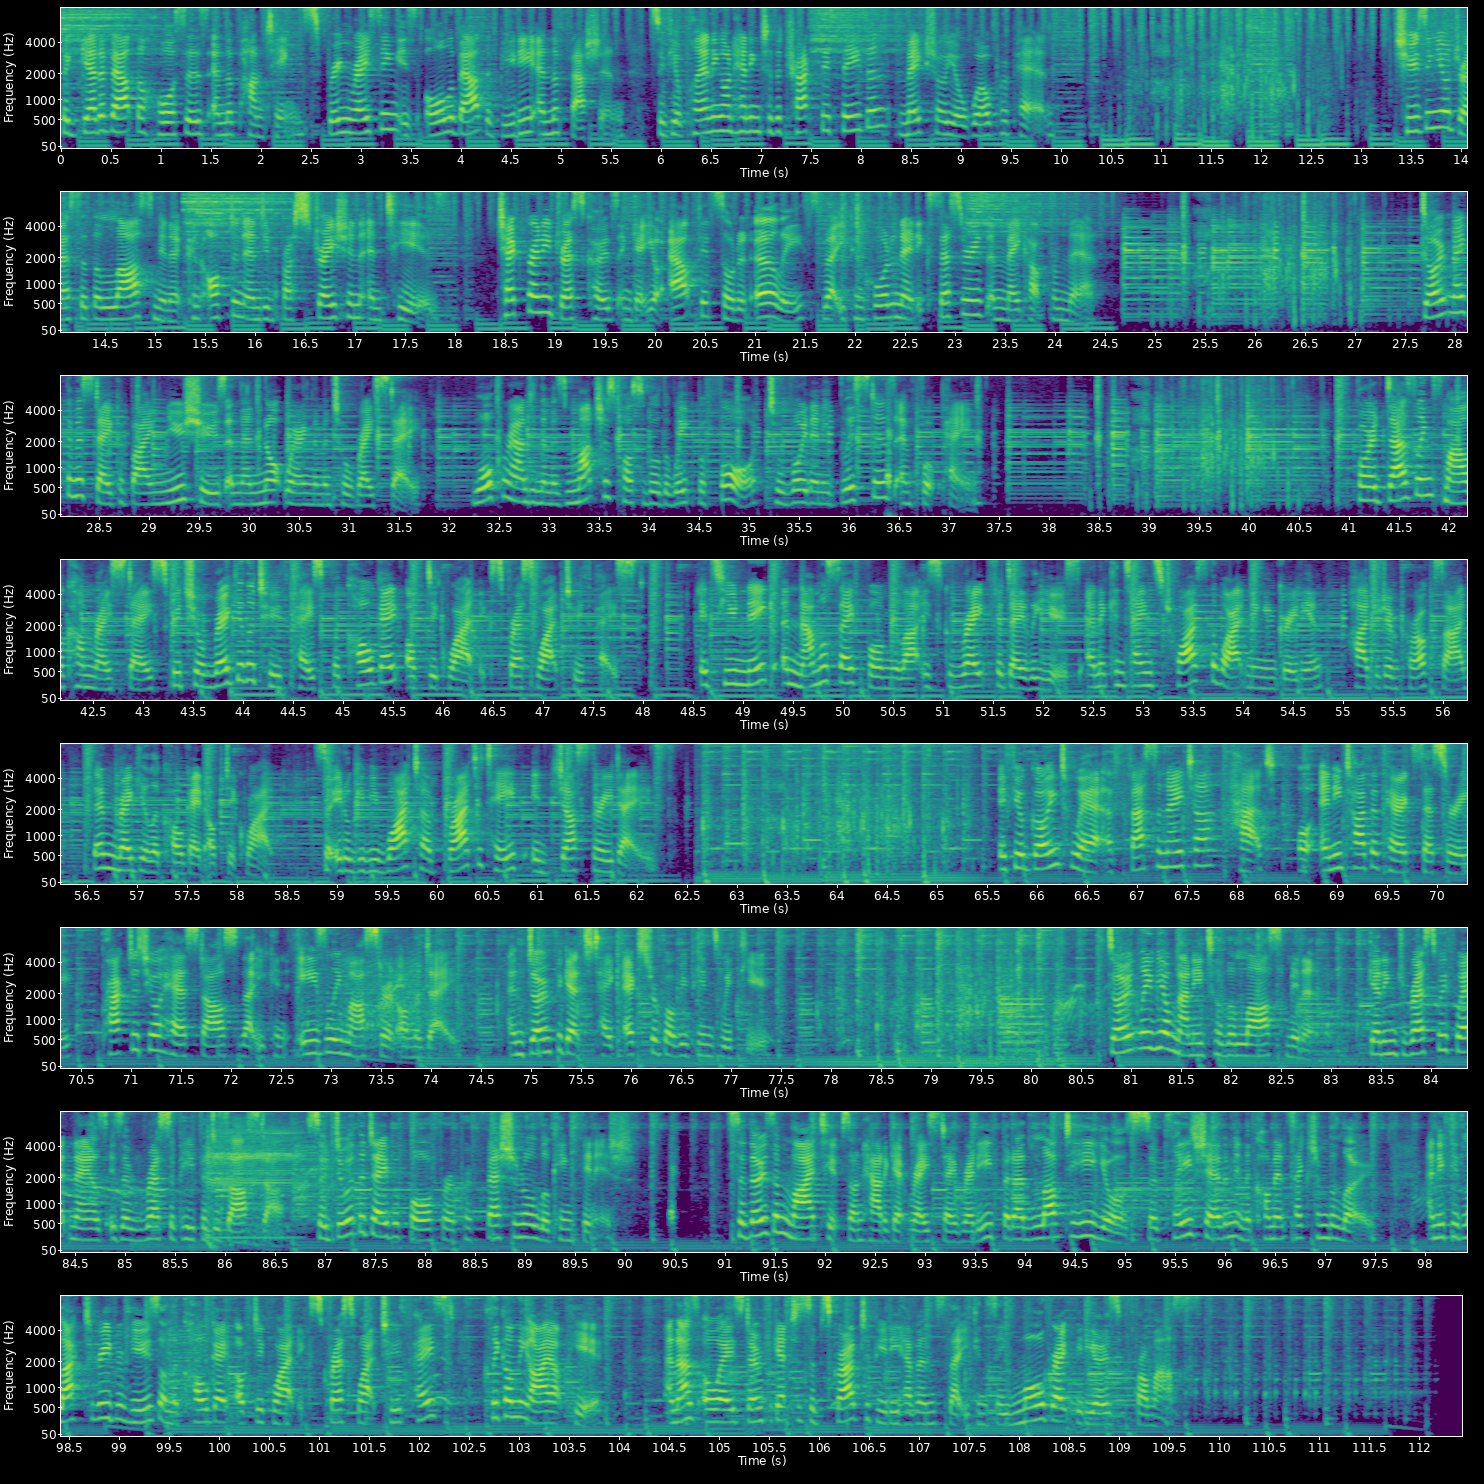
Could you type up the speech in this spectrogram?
Forget about the horses and the punting. Spring racing is all about the beauty and the fashion. So if you're planning on heading to the track this season, make sure you're well prepared. Choosing your dress at the last minute can often end in frustration and tears. Check for any dress codes and get your outfit sorted early so that you can coordinate accessories and makeup from there. Don't make the mistake of buying new shoes and then not wearing them until race day. Walk around in them as much as possible the week before to avoid any blisters and foot pain. For a dazzling smile come race day, switch your regular toothpaste for Colgate Optic White Express White toothpaste. Its unique enamel-safe formula is great for daily use and it contains twice the whitening ingredient, hydrogen peroxide, than regular Colgate Optic White. So it'll give you whiter, brighter teeth in just three days. If you're going to wear a fascinator, hat, or any type of hair accessory, practice your hairstyle so that you can easily master it on the day. And don't forget to take extra bobby pins with you. Don't leave your mani till the last minute. Getting dressed with wet nails is a recipe for disaster, so do it the day before for a professional looking finish. So those are my tips on how to get race day ready, but I'd love to hear yours, so please share them in the comment section below. And if you'd like to read reviews on the Colgate Optic White Express White toothpaste, click on the eye up here. And as always, don't forget to subscribe to Beauty Heaven so that you can see more great videos from us.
